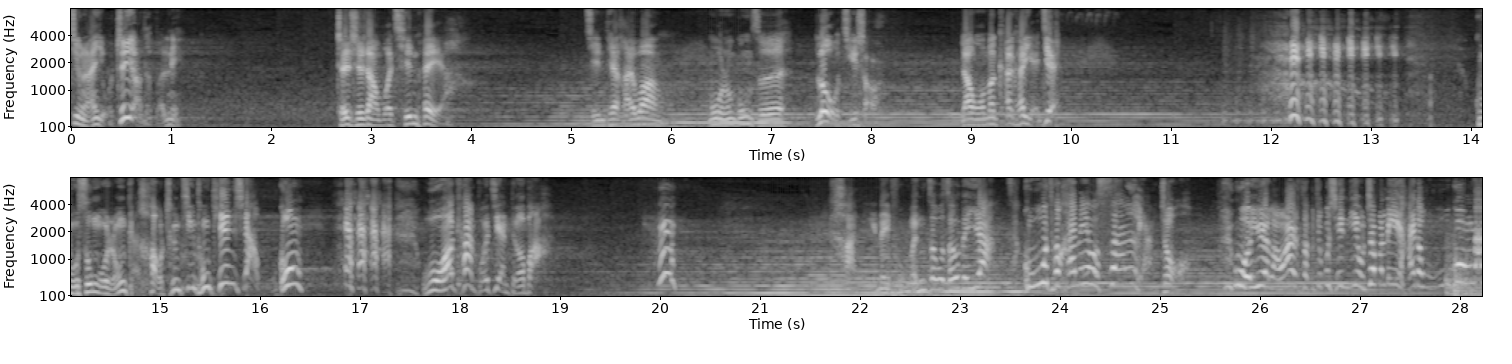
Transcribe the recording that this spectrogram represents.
竟然有这样的本领，真是让我钦佩啊！今天还望慕容公子露几手，让我们开开眼界。嘿嘿嘿嘿嘿嘿！姑苏慕容敢号称精通天下武功，我看不见得吧？哼！看你那副文绉绉的样子，骨头还没有三两重，我岳老二怎么就不信你有这么厉害的武功呢？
